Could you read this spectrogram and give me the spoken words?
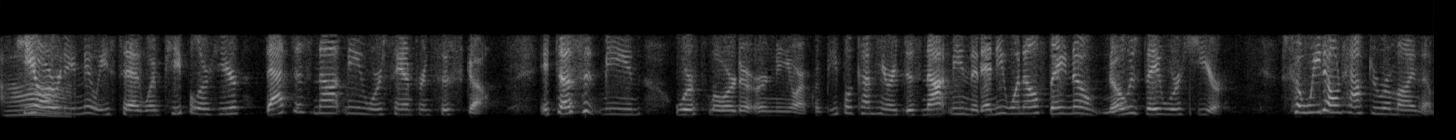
Ah. He already knew. He said, When people are here, that does not mean we're San Francisco. It doesn't mean we're Florida or New York. When people come here, it does not mean that anyone else they know knows they were here. So we don't have to remind them.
